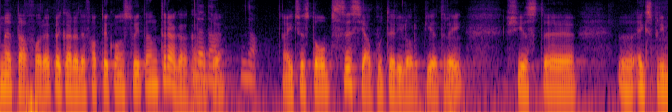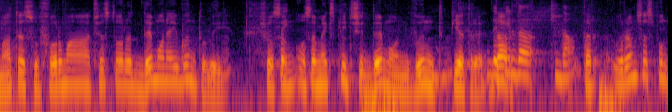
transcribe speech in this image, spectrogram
metafore, pe care de fapt e construită întreaga carte, da, da, da. aici este o obsesie a puterilor pietrei și este uh, exprimată sub forma acestor demoni ai vântului. Uh-huh. Și o, să, păi, o să-mi explici demon, vânt, uh-huh. pietre. De dar, pildă, da. Dar vreau să spun,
